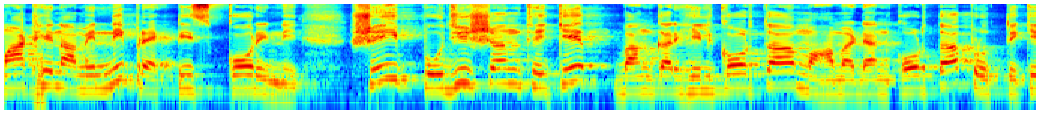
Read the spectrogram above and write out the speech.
মাঠে নামেননি প্র্যাকটিস করেননি। সেই পজিশন থেকে বাংকার হিল কর্তা, মহামেডান কর্তা প্রত্যেকে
